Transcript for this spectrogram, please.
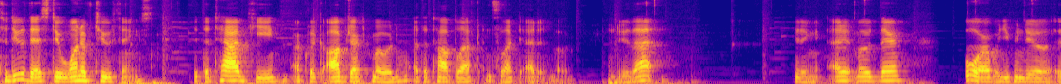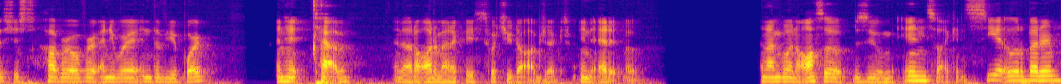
To do this, do one of two things. Hit the tab key or click object mode at the top left and select edit mode. Do that, hitting edit mode there, or what you can do is just hover over anywhere in the viewport and hit tab, and that'll automatically switch you to object in edit mode. And I'm going to also zoom in so I can see it a little better.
